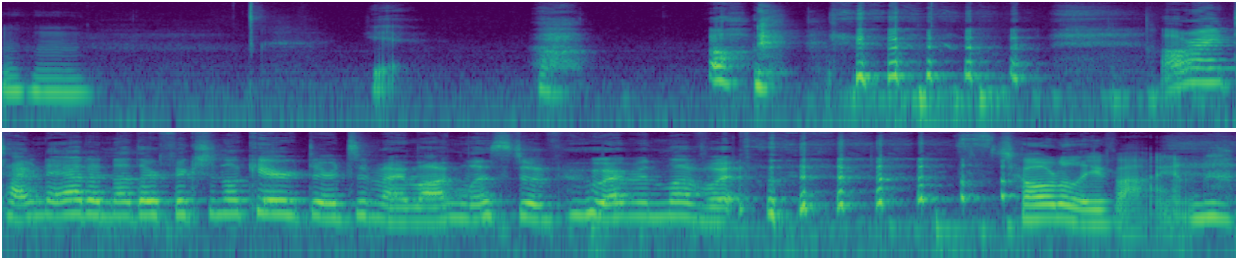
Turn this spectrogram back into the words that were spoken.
Mm-hmm. yeah Oh. All right, time to add another fictional character to my long list of who I'm in love with. it's totally fine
